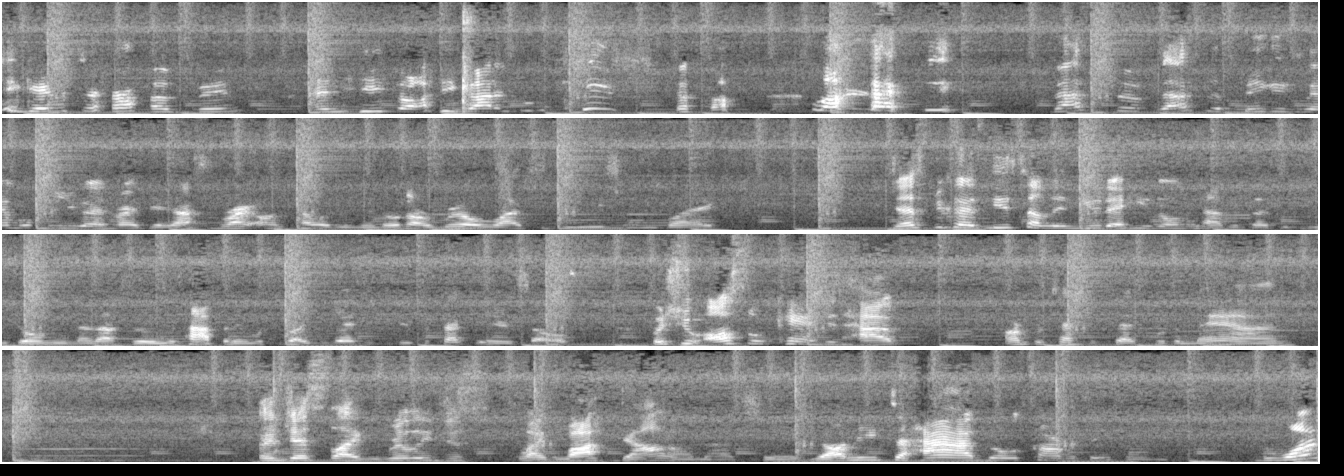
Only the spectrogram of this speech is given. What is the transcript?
she gave it to her husband, and he thought he got it from Keisha. like that's the that's the big example for you guys right there. That's right on television. Those are real life situations. Like just because he's telling you that he's only having sex with you, don't mean that that's really what's happening. Which is like you guys need to be protecting yourselves. But you also can't just have unprotected sex with a man and just like really just like lock down on that shit. Y'all need to have those conversations. One,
